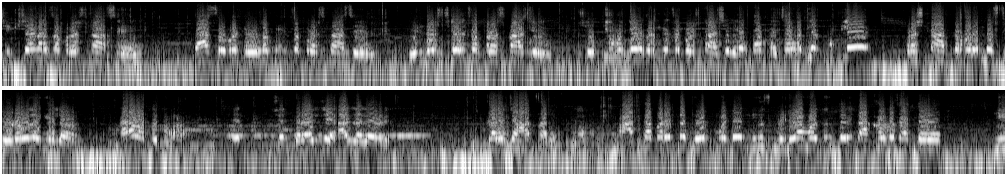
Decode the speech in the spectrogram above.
शिक्षणाचा प्रश्न असेल त्यासोबत डेव्हलपमेंटचा प्रश्न असेल इंडस्ट्रीयलचा प्रश्न असेल शेती उद्योगधंद्याचा प्रश्न असेल याचा त्याच्यामधले कुठले प्रश्न आतापर्यंत सोडवलं गेलं काय वाटतं तुम्हाला? शेतकऱ्यांचे हाल झाले एवढेच शेतकऱ्यांचे हात झाले. आतापर्यंत मोठमोठ्या न्यूज मीडिया मधून तरी दाखवलं जातं की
